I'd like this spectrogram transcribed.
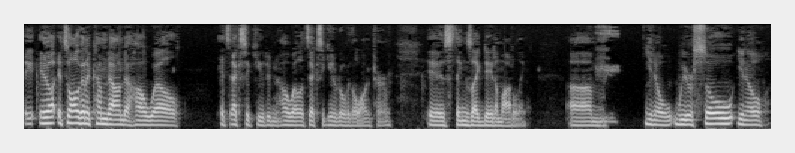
it, it it's all going to come down to how well it's executed and how well it's executed over the long term, is things like data modeling. Um, you know, we are so, you know,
